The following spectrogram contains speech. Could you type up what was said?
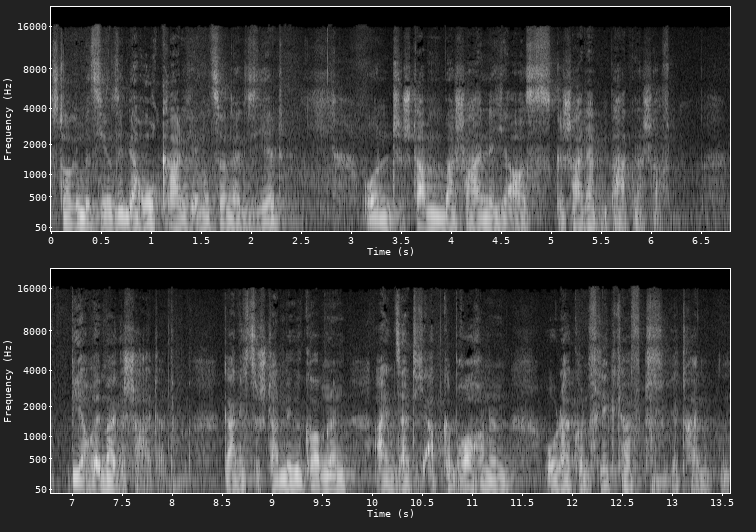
Stalking-Beziehungen sind ja hochgradig emotionalisiert und stammen wahrscheinlich aus gescheiterten Partnerschaften. Wie auch immer gescheitert gar nicht zustande gekommenen, einseitig abgebrochenen oder konflikthaft getrennten.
